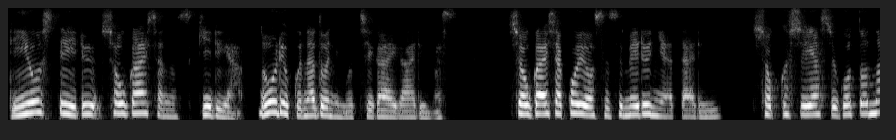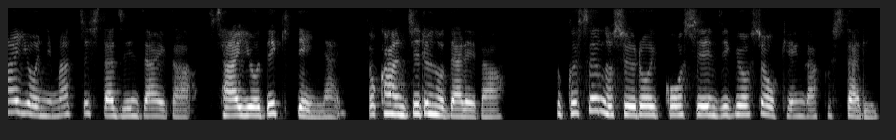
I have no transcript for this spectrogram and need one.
利用している障害者のスキルや能力などにも違いがあります。障害者雇用を進めるにあたり、職種や仕事内容にマッチした人材が採用できていないと感じるのであれば、複数の就労移行支援事業所を見学したり、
